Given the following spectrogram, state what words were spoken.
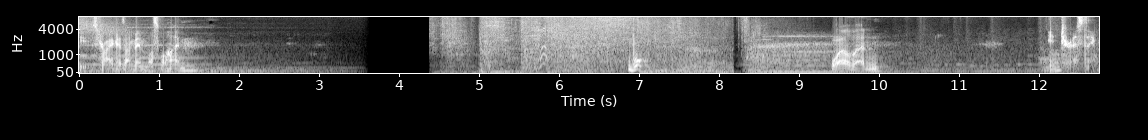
It's probably because I'm in Muspelheim. Well then. Interesting.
